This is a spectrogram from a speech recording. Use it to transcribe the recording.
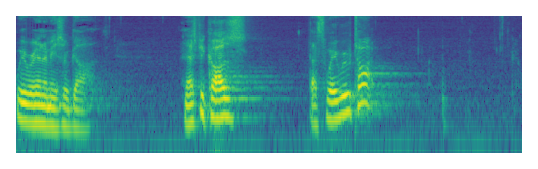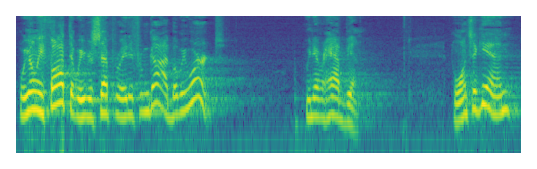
we were enemies of God. And that's because that's the way we were taught. We only thought that we were separated from God, but we weren't. We never have been. Once again,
